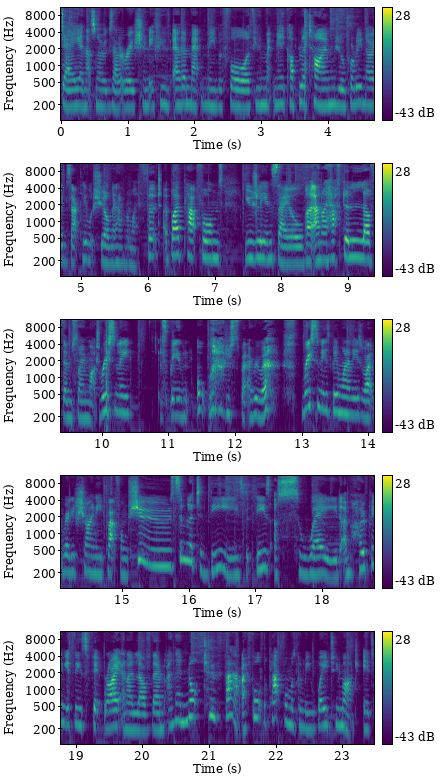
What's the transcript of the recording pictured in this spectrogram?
day, and that's no exaggeration. If you've ever met me before, if you've met me a couple of times, you'll probably know exactly what shoe I'm gonna have on my foot. I buy platforms, usually in sale, uh, and I have to love them so much. Recently, it's been oh I just spat everywhere. Recently it's been one of these like really shiny platform shoes, similar to these, but these are suede. I'm hoping if these fit right and I love them and they're not too fat. I thought the platform was gonna be way too much. It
